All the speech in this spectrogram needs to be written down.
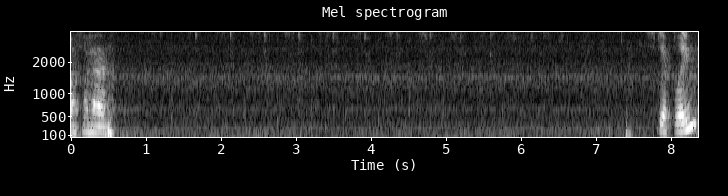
Also have stippling.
